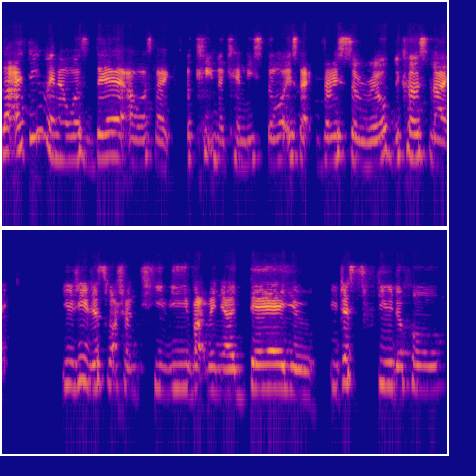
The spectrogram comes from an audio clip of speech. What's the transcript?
like I think when I was there, I was like a kid in a candy store. It's like very surreal because like usually you just watch on TV, but when you're there, you you just feel the whole.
